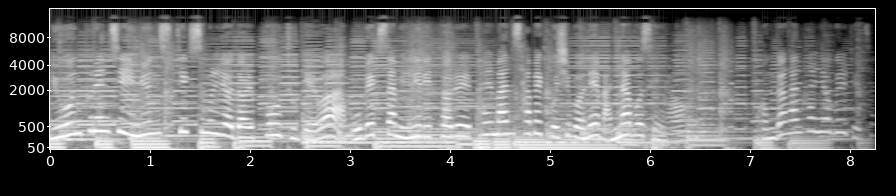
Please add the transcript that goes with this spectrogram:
유온 프렌치 이뮨 스틱 28포 2개와 504ml를 8490원에 만나보세요. 건강한 활력을 되찾...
